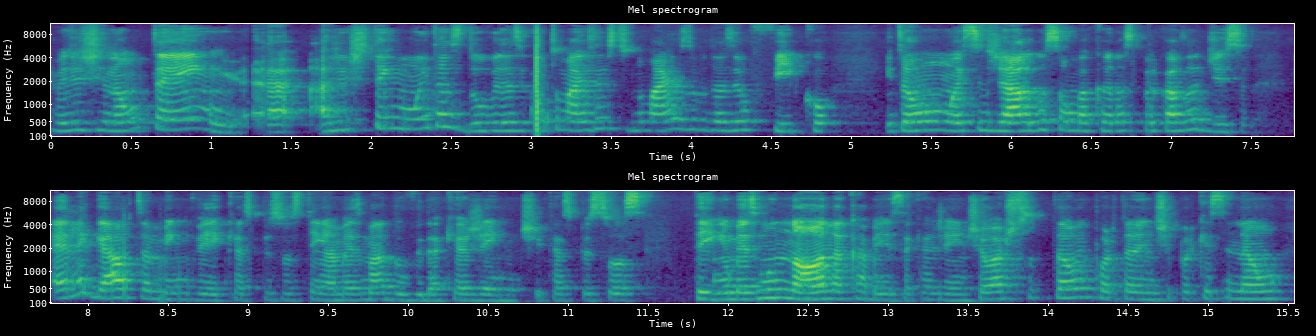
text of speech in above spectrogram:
Mas a gente não tem, a, a, gente tem muitas dúvidas, e quanto mais eu estudo, mais dúvidas eu fico. Então, esses diálogos são bacanas por causa disso. É legal também ver que as pessoas têm a mesma dúvida que a gente, que as pessoas têm o mesmo nó na cabeça que a gente. Eu acho isso tão importante, porque senão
